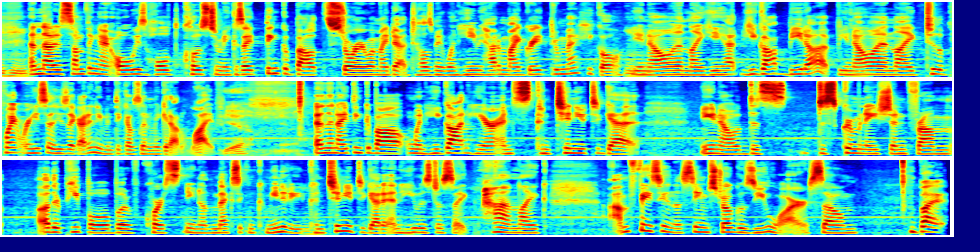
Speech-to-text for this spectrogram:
Mm-hmm. And that is something i always hold close to me because i think about the story when my dad tells me when he had to migrate through mexico you mm-hmm. know and like he had he got beat up you know and like to the point where he said he's like i didn't even think i was gonna make it out alive. Yeah. yeah. and then I think about when he got here and continued to get, you know, this discrimination from other people, but of course, you know, the Mexican community continued to get it. And he was just like, man, like, I'm facing the same struggles you are. So, but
